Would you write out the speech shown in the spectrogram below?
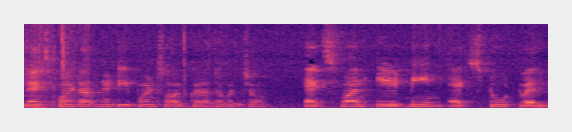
next point आपने डी पॉइंट सॉल्व करा था बच्चों। X one eighteen x two twelve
